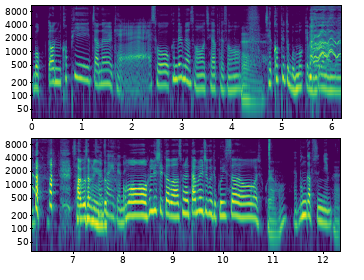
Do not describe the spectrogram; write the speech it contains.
먹던 커피 잔을 계속 흔들면서 제 앞에서 예. 제 커피도 못 먹게 만들어 놨네요. 사구삼육님도 상상이 되네. 어머 흘리실까봐 손에 땀을 쥐고 듣고 있어요 하셨고요. 네, 문갑수님 네.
